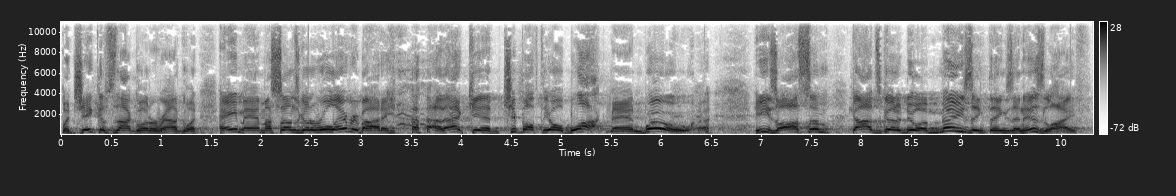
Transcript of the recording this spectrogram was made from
But Jacob's not going around going, hey man, my son's going to rule everybody. that kid, chip off the old block, man. Whoa, he's awesome. God's going to do amazing things in his life.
